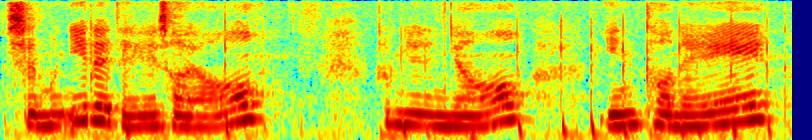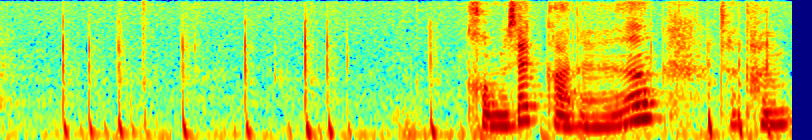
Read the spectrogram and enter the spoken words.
질문 1에 대해서요. 그럼 얘는요, 인터넷 검색 가능. 자, 당,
